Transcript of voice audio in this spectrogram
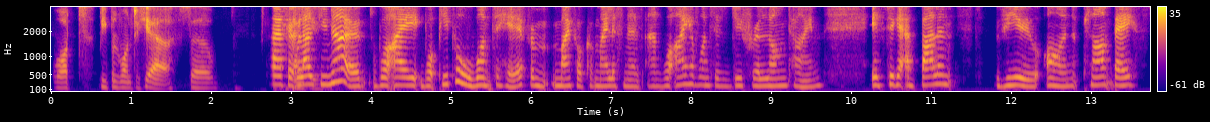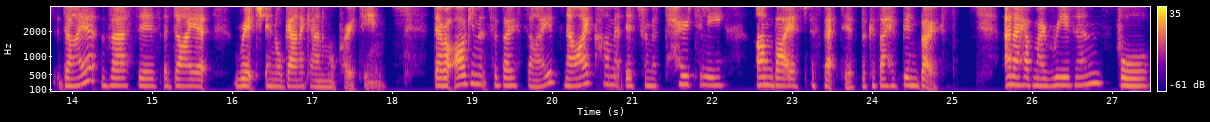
what people want to hear. So Perfect. Well, you. as you know, what I what people want to hear from my podcast, my listeners, and what I have wanted to do for a long time is to get a balanced view on plant-based diet versus a diet rich in organic animal protein. There are arguments for both sides. Now, I come at this from a totally unbiased perspective because I have been both. And I have my reasons for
